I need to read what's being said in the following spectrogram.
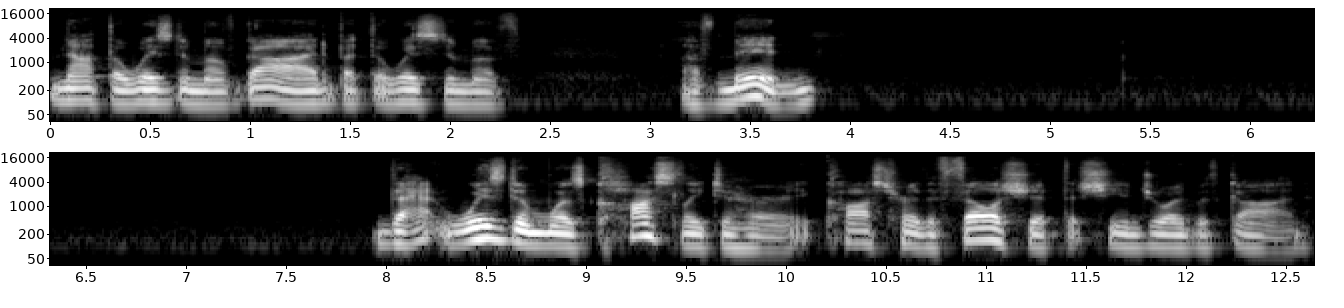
not the wisdom of God, but the wisdom of of men. That wisdom was costly to her. It cost her the fellowship that she enjoyed with God.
